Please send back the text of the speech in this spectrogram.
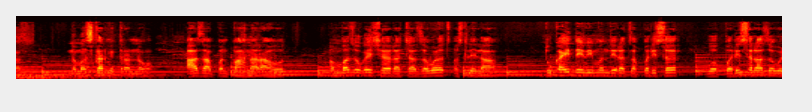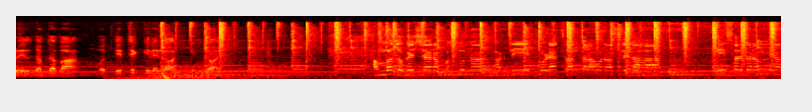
स्वागत. नमस्कार मित्रांनो आज आपण पाहणार आहोत अंबाजोगाई शहराच्या जवळच असलेला तुकाई देवी मंदिराचा परिसर व परिसराजवळील धबधबा व तेथे केलेला एन्जॉय अंबाजोगाई शहरापासून अगदी थोड्याच अंतरावर असलेला हा निसर्गरम्य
